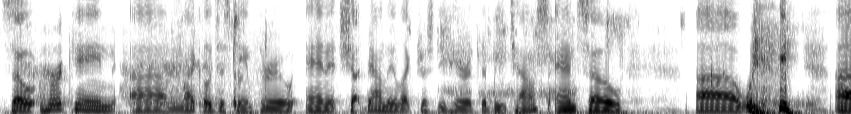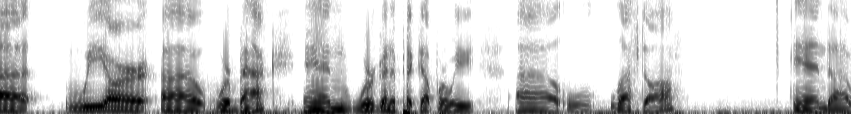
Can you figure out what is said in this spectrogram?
So Hurricane um, Michael just came through, and it shut down the electricity here at the beach house, and so uh, we uh, we are uh, we're back, and we're going to pick up where we uh, left off, and uh,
